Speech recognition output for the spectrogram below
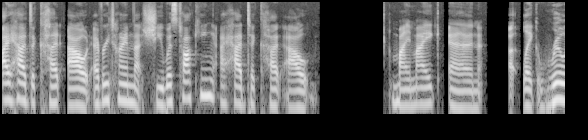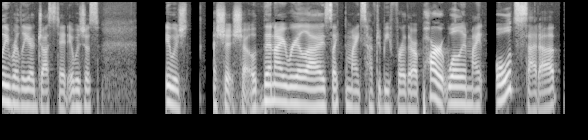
I had to cut out every time that she was talking, I had to cut out my mic and uh, like really, really adjust it. It was just, it was a shit show. Then I realized like the mics have to be further apart. Well, in my old setup,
